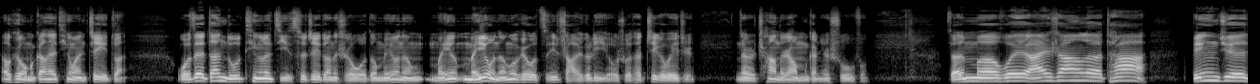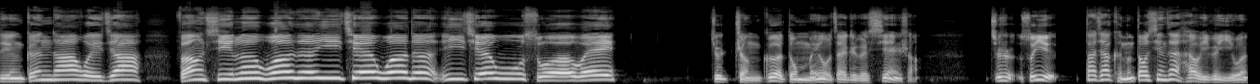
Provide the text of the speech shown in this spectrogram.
OK，我们刚才听完这一段。我在单独听了几次这段的时候，我都没有能没有没有能够给我自己找一个理由，说他这个位置哪儿唱的让我们感觉舒服。怎么会爱上了他，并决定跟他回家，放弃了我的一切，我的一切无所谓，就整个都没有在这个线上，就是所以。大家可能到现在还有一个疑问，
